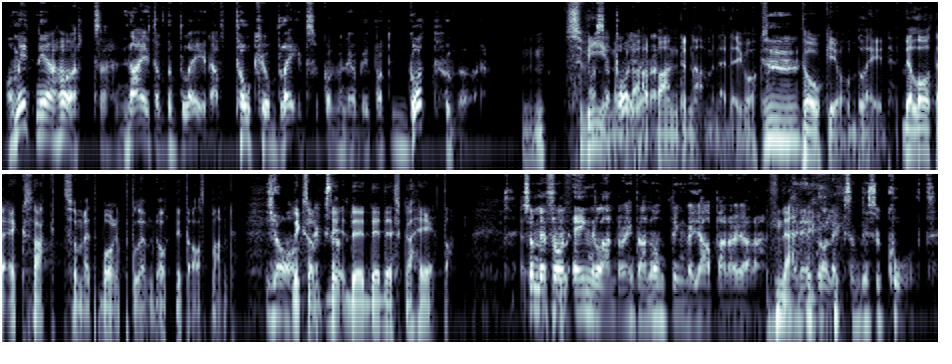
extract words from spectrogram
om inte ni har hört Night of the Blade av Tokyo Blade så kommer ni att bli på ett gott humör. Mm. Svinbra bandnamn är det ju också. Tokyo Blade. Det låter exakt som ett bortglömd 80-talsbalnd. Ja, liksom, exakt. det, det, det ska heta. Som är från England och inte har någonting med Japan att göra. Nej. Men ändå liksom, det är så coolt.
